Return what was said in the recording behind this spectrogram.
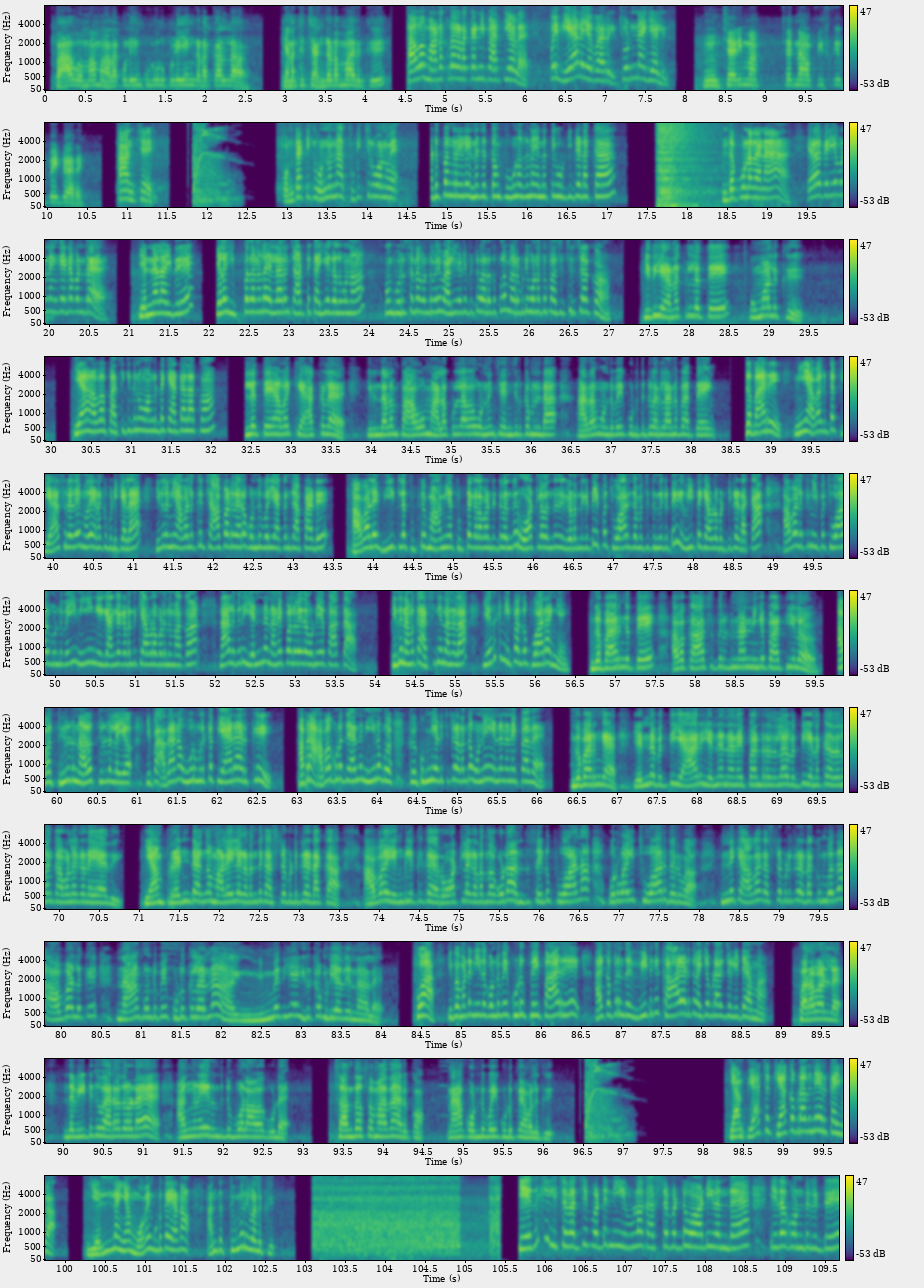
பாவம்மா மழைக்குள்ளேயும் குளிருக்குள்ளேயும் கிடக்கால எனக்கு சங்கடமா இருக்கு. அவ மடக்குற கிடக்க நீ பாத்தியால? போய் வேலைய பாரு சொன்னா கேளு. ம் சரிம்மா. சரி நான் ஆஃபீஸ்க்கு போயிட்டு வரேன். ஆ சரி. பொண்டாட்டிக்கு ஒண்ணுன்னா துடிச்சிருவானுவேன் அடுப்பங்கரையில என்ன சத்தம்? பூனைக்குன்னு என்னத்தையும் விட்டுட்டு அடக்கா இந்த பூனை தானா? ஏதா பெரிய பொண்ணு இங்க என்ன பண்ற? என்னடா இது? ஏல இப்பதானல எல்லாரும் சாப்பிட்டு கையை கழுவணும் உன் புருஷனை கொண்டு போய் வழி அனுப்பிட்டு வரதுக்குள்ள மறுபடியும் உனக்கு பசிச்சிருச்சாக்கும்? இது எனக்கு இல்லத்தே உமாளுக்கு. ஏன் அவ பசிக்குதுன்னு உன்கிட்ட கேட்டாலாக்கும்? இல்லத்தே அவ கேட்கல இருந்தாலும் பாவம் மழைக்குள்ளாவ ஒன்றும் செஞ்சிருக்கமுண்டா அதான் கொண்டு போய் கொடுத்துட்டு வரலான்னு பார்த்தேன். இங்க பாரு நீ அவகிட்ட பேசுறதே முதல்ல எனக்கு பிடிக்கல. இதுல நீ அவளுக்கு சாப்பாடு வேற கொண்டு போறியாக்கும் சாப்பாடு. அவளே வீட்ல துட்டு மாமியா துட்டை கிளவாண்டுட்டு வந்து ரோட்ல வந்து கிடந்துக்கிட்டு இப்ப சுவாறு சமைச்சு தின்னுக்கிட்டு வீட்டை கேவலப்படுத்திட்டு அடக்கா அவளுக்கு நீ இப்ப சுவாறு கொண்டு போய் நீ இங்க அங்க கிடந்து கேவலப்படணுமாக்கும் நாலு பேர் என்ன நினைப்பாளவே உன்னைய பார்த்தா? இது நமக்கு அசிங்கம் தானடா. எதுக்கு நீ இப்ப அங்க போறாங்க? இங்க பாருங்கத்தே அவ காசு திருடுனான்னு நீங்க பாத்தீங்களோ? அவ திருடுனாலோ திருடலையோ? இப்ப அதான ஊர் முழுக்க பேரா இருக்கு. அப்புறம் அவ கூட சேர்ந்து நீனும் கும்மி அடிச்சுட்டு நடந்தா உன்னையும் என்ன நினைப்பாவ? இங்க பாருங்க என்னை பத்தி யாரு என்ன நினைப்பான்றதெல்லாம் பத்தி எனக்கு அதெல்லாம் கவலை கிடையாது. என் ஃப்ரெண்டு அங்க மலையில கிடந்து கஷ்டப்பட்டுட்டு அடக்கா அவ எங்களுக்கு க- ரோட்ல கிடந்தா கூட அந்த சைடு போனா ஒரு வாய் சுவாறு தருவா. இன்னைக்கு அவ கஷ்டப்பட்டுட்டு நடக்கும்போது அவளுக்கு நான் கொண்டு போய் கொடுக்கலன்னா நிம்மதியா இருக்க முடியாது என்னால. போ இப்ப மட்டும் நீ இதை கொண்டு போய் குடு போய் பாரு. அதுக்கப்புறம் இந்த வீட்டுக்கு கால் எடுத்து வைக்க கூடாது சொல்லிட்டேன் அம்மா. பரவாயில்ல இந்த வீட்டுக்கு வர்றதோட அங்கனே இருந்துட்டு போலாம் அவ கூட. சந்தோஷமா தான் இருக்கும். நான் கொண்டு போய் கொடுப்பேன் அவளுக்கு. என் பேச்ச கேட்கக்கூடாதுன்னே இருக்கா இவா. எல்லாம் என் முகம் கொடுக்க இடம். அந்த திமிரு இவளுக்கு. எதுக்கு இழிச்ச வச்சு போட்டு நீ இவ்ளோ கஷ்டப்பட்டு ஓடி வந்த? இத கொண்டுகிட்டு.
